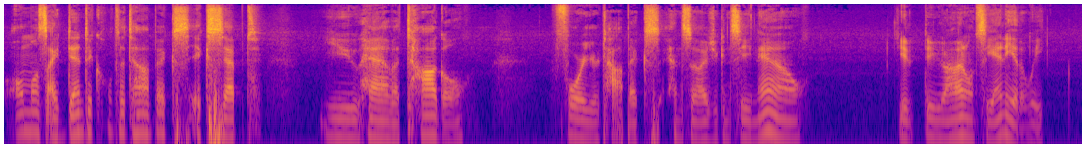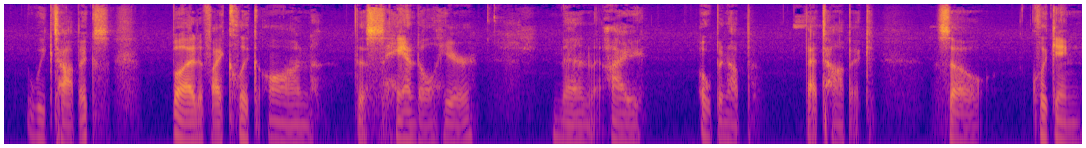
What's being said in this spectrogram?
almost identical to topics, except you have a toggle for your topics. And so as you can see now, you, you, I don't see any of the week week topics, but if I click on this handle here, then I open up that topic. So clicking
